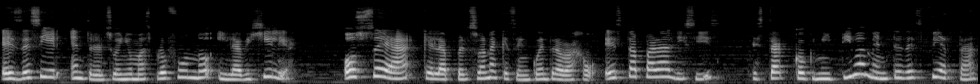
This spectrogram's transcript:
es decir, entre el sueño más profundo y la vigilia. O sea que la persona que se encuentra bajo esta parálisis está cognitivamente despierta,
